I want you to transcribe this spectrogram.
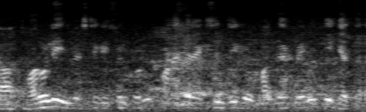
ना थॉरोली इन्व्हेस्टिगेशन करून कोणाचेर एक्शन जी घेवपाक जाय पयली ती घेतात.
